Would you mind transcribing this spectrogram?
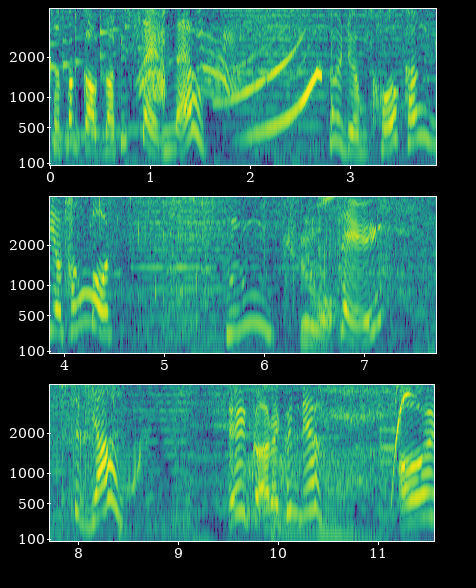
ฉันประกอบหลอดพิเศษแล้ว เพื่อดื่มโค้กครั้งเดียวทั้งหมดอืม Cool. เจ๋งสุดยอดเอ๊ะเกิดอะไรขึ้นเนี่ยโอ้ย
